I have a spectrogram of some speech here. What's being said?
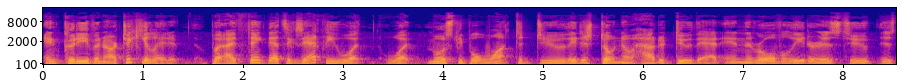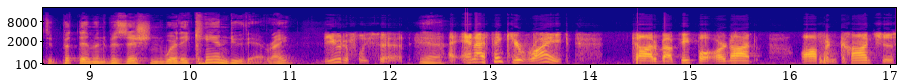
and could even articulate it. But I think that's exactly what what most people want to do. They just don't know how to do that. And the role of a leader is to is to put them in a position where they can do that. Right? Beautifully said. Yeah. And I think you're right Todd about people are not often conscious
